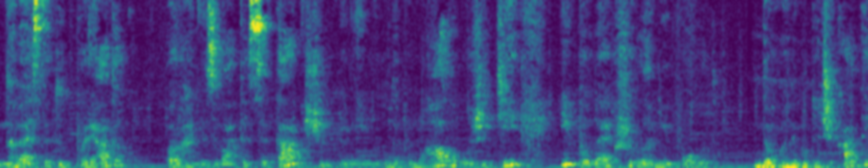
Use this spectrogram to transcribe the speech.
навести тут порядок, організувати все так, щоб мені воно допомагало у житті і полегшувало мій побут. Довго не буду чекати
